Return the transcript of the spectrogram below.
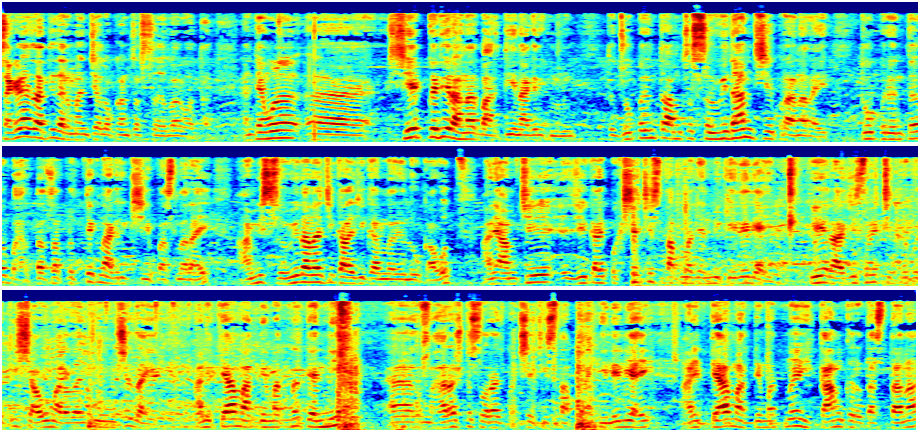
सगळ्या जाती धर्मांच्या लोकांचा सहभाग होता. आणि त्यामुळं शेप कधी राहणार भारतीय नागरिक म्हणून? तर जोपर्यंत आमचं संविधान शेप राहणार आहे तोपर्यंत भारताचा प्रत्येक नागरिक शेप असणार आहे. आम्ही संविधानाची काळजी करणारे लोक आहोत आणि आमचे जे काही पक्षाची स्थापना ज्यांनी केलेली आहे ते राजेश्री छत्रपती शाहू महाराजांचे वंशज आहेत. आणि त्या माध्यमातून त्यांनी महाराष्ट्र स्वराज पक्षाची स्थापना केलेली आहे. आणि त्या माध्यमातून हे काम करत असताना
